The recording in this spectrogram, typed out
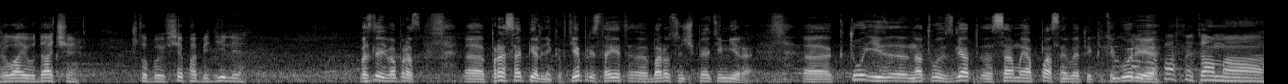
желаю удачи, чтобы все победили. Последний вопрос. Э, Про соперников. Тебе предстоит э, бороться на чемпионате мира. Э, Кто, э, на твой взгляд, самый опасный в этой категории? Самое опасное, там э,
